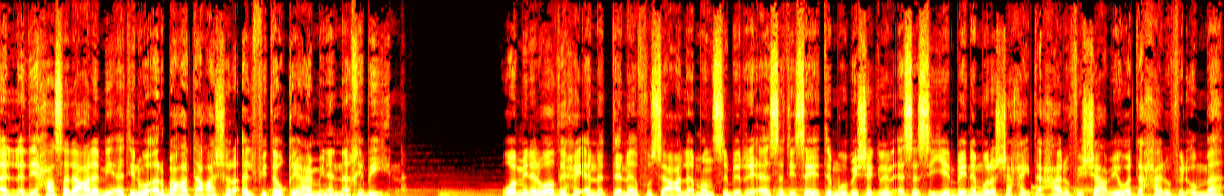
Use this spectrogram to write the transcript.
الذي حصل على 114 ألف توقيع من الناخبين. ومن الواضح أن التنافس على منصب الرئاسة سيتم بشكل أساسي بين مرشحي تحالف الشعب وتحالف الأمة،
